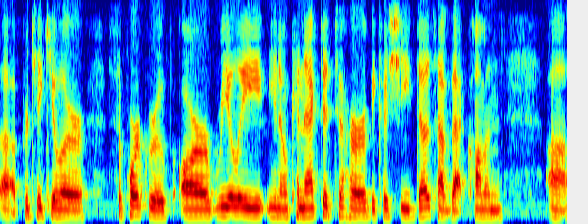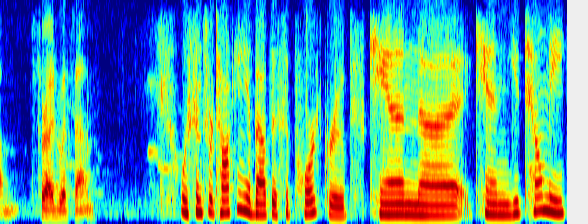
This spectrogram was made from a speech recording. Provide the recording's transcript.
uh, particular support group are really you know connected to her because she does have that common um, thread with them. Well, since we're talking about the support groups, can uh, can you tell me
